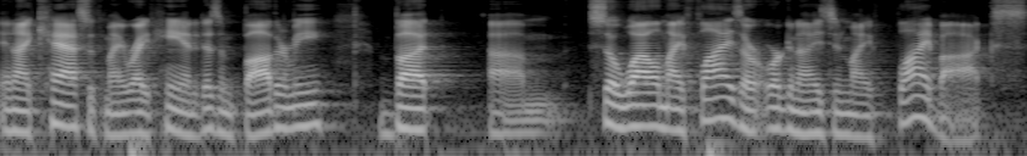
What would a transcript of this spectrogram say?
and I cast with my right hand. It doesn't bother me, but um, so while my flies are organized in my fly box,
